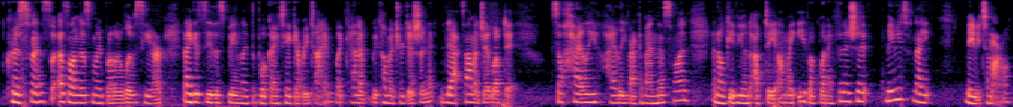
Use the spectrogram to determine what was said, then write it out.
Christmas as long as my brother lives here. And I could see this being like the book I take every time, like kind of become a tradition. That's how much I loved it. So highly, highly recommend this one. And I'll give you an update on my ebook when I finish it. Maybe tonight, maybe tomorrow.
